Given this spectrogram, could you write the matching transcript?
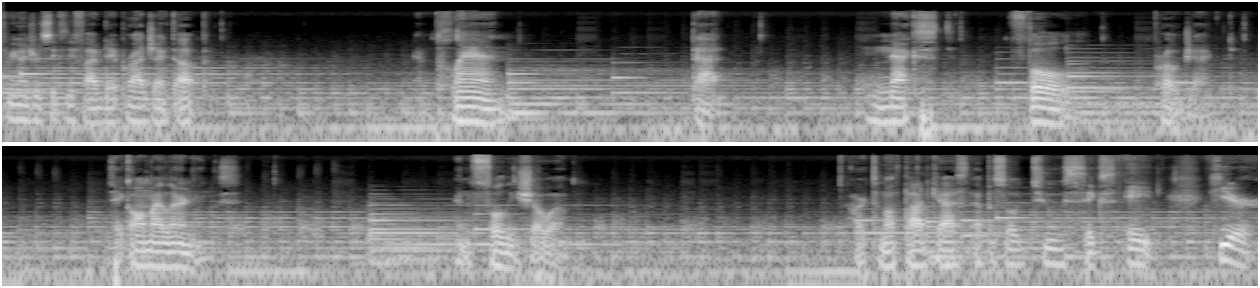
365 day project up and plan that next full project. Take all my learnings and fully show up. Heart to Mouth Podcast, episode 268. Here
